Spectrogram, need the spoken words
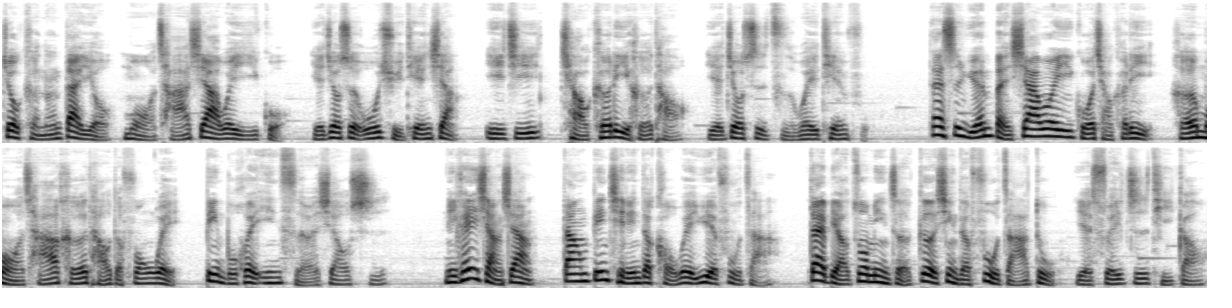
就可能带有抹茶夏威夷果。也就是武曲天相，以及巧克力核桃，也就是紫薇天府。但是原本夏威夷果巧克力和抹茶核桃的风味，并不会因此而消失。你可以想象，当冰淇淋的口味越复杂，代表作命者个性的复杂度也随之提高。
